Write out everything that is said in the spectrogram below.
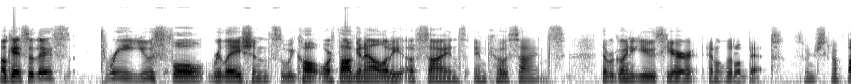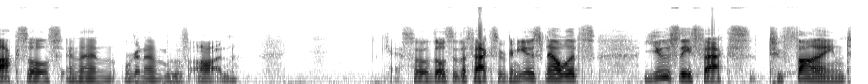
Okay, so there's three useful relations we call orthogonality of sines and cosines that we're going to use here in a little bit. So I'm just going to box those and then we're going to move on. Okay, so those are the facts that we're going to use. Now let's use these facts to find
